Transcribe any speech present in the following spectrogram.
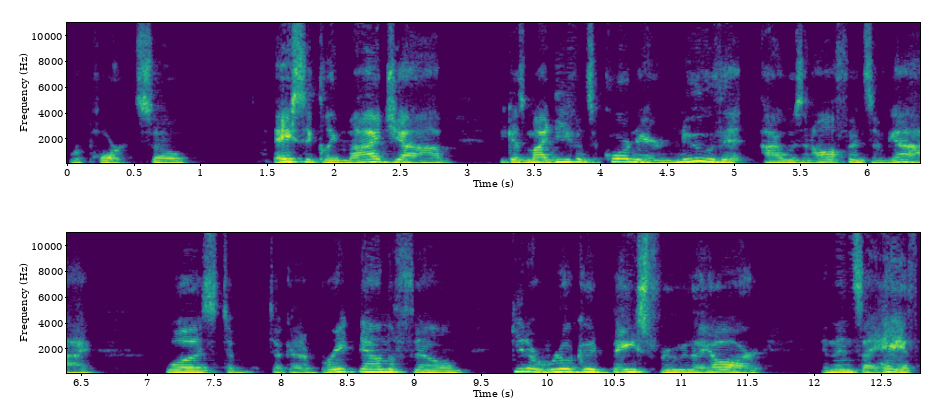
report. So basically, my job, because my defensive coordinator knew that I was an offensive guy, was to, to kind of break down the film, get a real good base for who they are, and then say, hey, if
